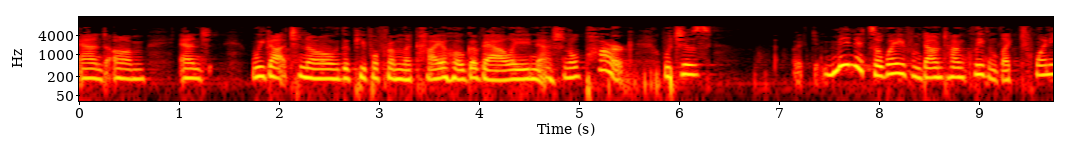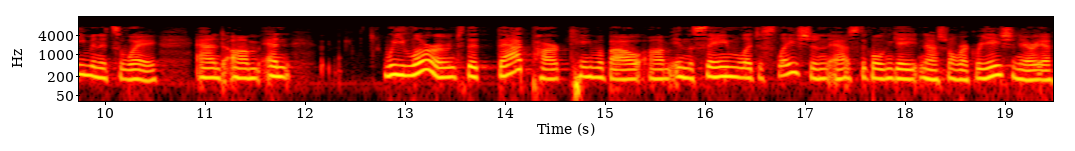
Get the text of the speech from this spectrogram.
and um, and we got to know the people from the Cuyahoga Valley National Park, which is minutes away from downtown Cleveland, like 20 minutes away, and um, and we learned that that park came about um, in the same legislation as the Golden Gate National Recreation Area,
